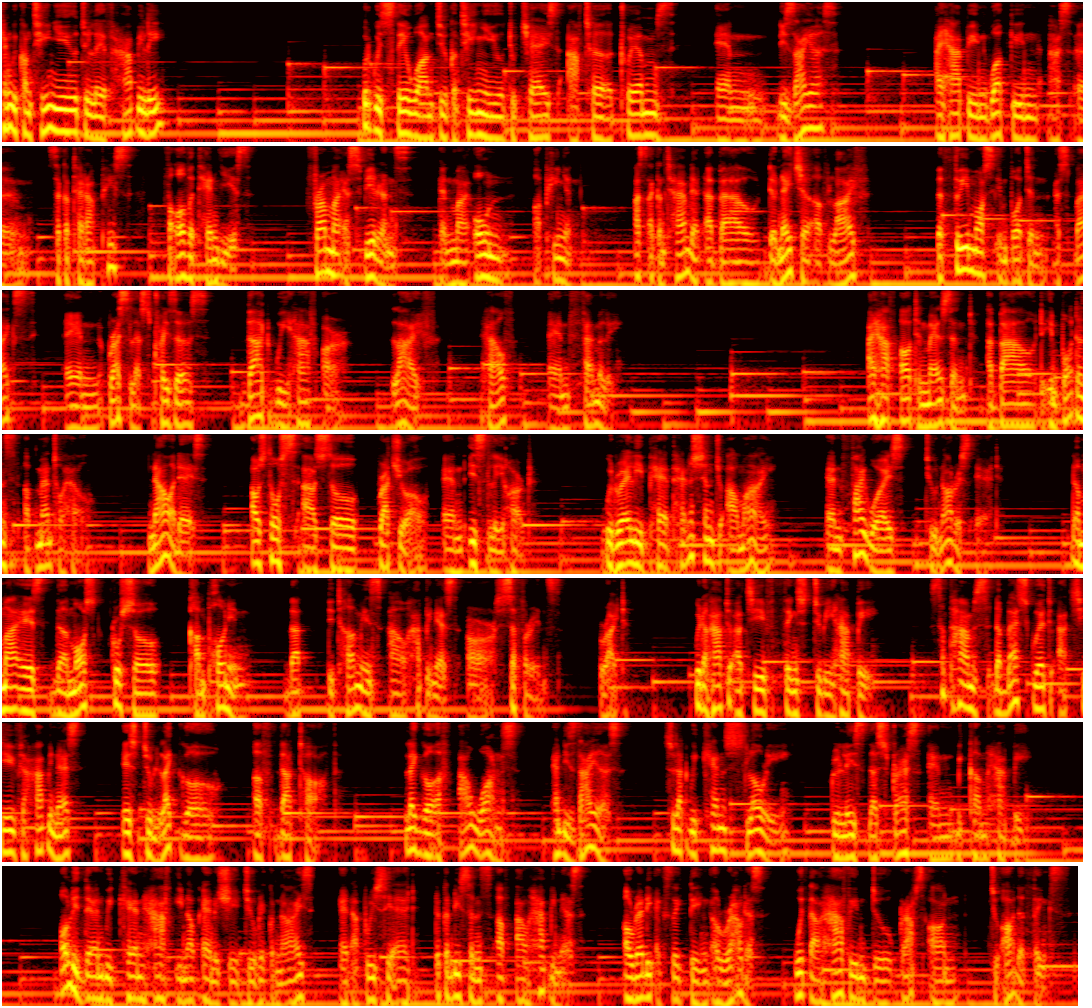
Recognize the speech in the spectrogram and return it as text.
Can we continue to live happily? Would we still want to continue to chase after dreams and desires? I have been working as a psychotherapist for over 10 years. From my experience and my own opinion, as I contemplate about the nature of life, the three most important aspects and priceless treasures that we have are life, health, and family. I have often mentioned about the importance of mental health. Nowadays, our thoughts are so fragile and easily hurt. We rarely pay attention to our mind and find ways to nourish it. The mind is the most crucial component that determines our happiness or sufferings, right? We don't have to achieve things to be happy. Sometimes the best way to achieve happiness is to let go of that thought, let go of our wants and desires so that we can slowly release the stress and become happy. Only then we can have enough energy to recognize and appreciate the conditions of our happiness already existing around us without having to grasp on to other things.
